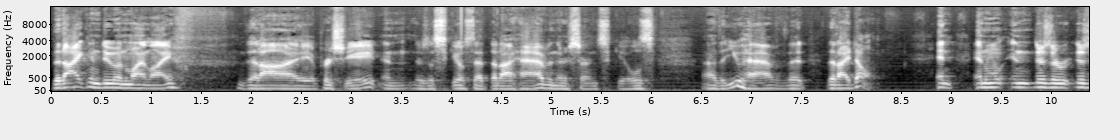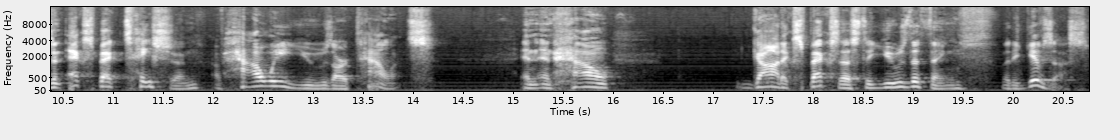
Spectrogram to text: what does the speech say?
that I can do in my life that I appreciate, and there's a skill set that I have, and there's certain skills uh, that you have that, that I don't. And, and, and there's, a, there's an expectation of how we use our talents and, and how God expects us to use the things that He gives us.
